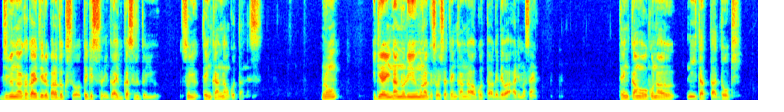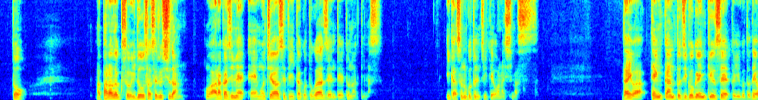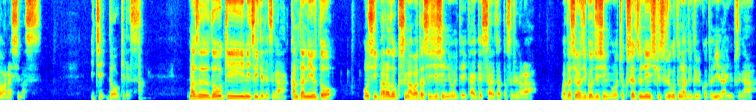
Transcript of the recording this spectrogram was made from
自分が抱えているパラドックスをテキストに外部化するという、そういう転換が起こったんです。無論、いきなり何の理由もなくそうした転換が起こったわけではありません。転換を行うに至った動機と、まパラドックスを移動させる手段をあらかじめえ持ち合わせていたことが前提となっています。以下そのことについてお話しします。題は転換と自己言及性ということでお話しします。1、動機です。まず動機についてですが、簡単に言うと、もしパラドックスが私自身において解決されたとするなら、私は自己自身を直接認識することができることになりますが、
